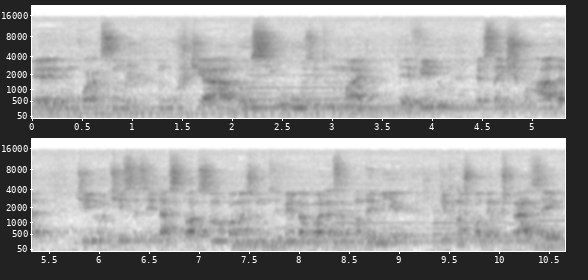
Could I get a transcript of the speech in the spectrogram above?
é, com o coração angustiado, ansioso e tudo mais, devido a essa enxurrada de notícias e da situação que nós estamos vivendo agora, dessa pandemia. O que, que nós podemos trazer,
